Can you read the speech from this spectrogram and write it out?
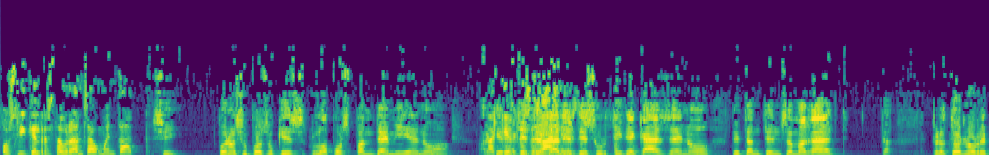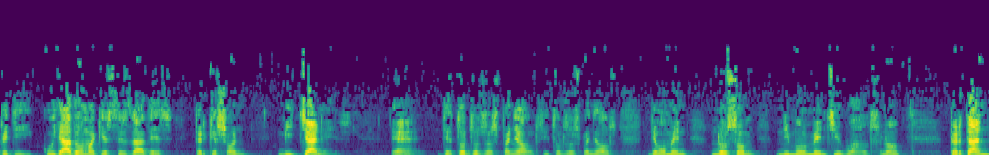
O sigui que els restaurants ha augmentat. Sí. Bueno, suposo que és la postpandèmia, no? Aquest, Aquestes aquestes ganes. ganes de sortir de casa, no? De tant temps amagat. Ta. Però torno a repetir, cuidado amb aquestes dades perquè són mitjanes eh? de tots els espanyols i tots els espanyols de moment no som ni molt menys iguals, no? Per tant,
